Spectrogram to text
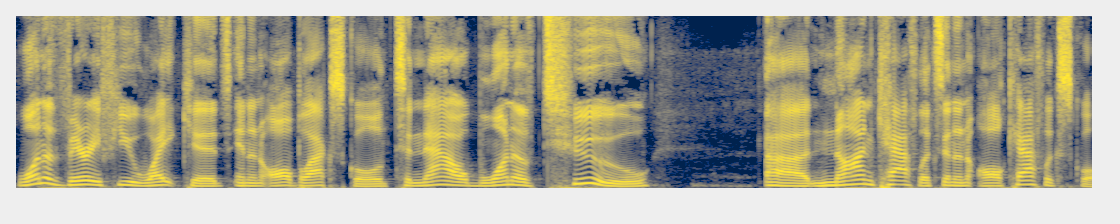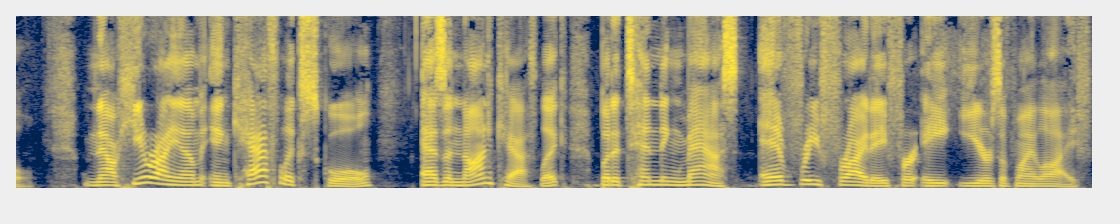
one of very few white kids in an all black school to now one of two uh, non Catholics in an all Catholic school. Now, here I am in Catholic school as a non Catholic, but attending Mass every Friday for eight years of my life.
